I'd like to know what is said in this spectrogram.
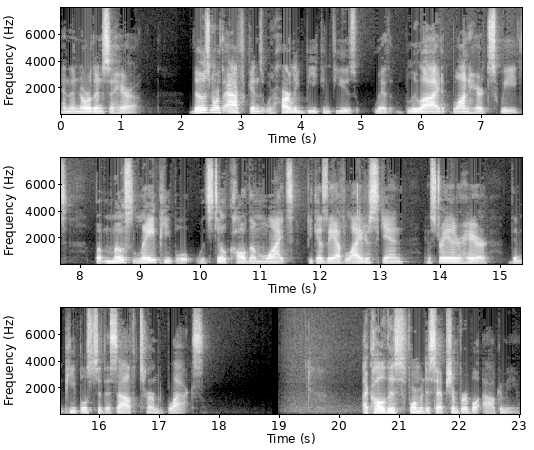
and the northern Sahara. Those North Africans would hardly be confused with blue eyed, blond haired Swedes, but most lay people would still call them whites because they have lighter skin and straighter hair than peoples to the south termed blacks. I call this form of deception verbal alchemy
